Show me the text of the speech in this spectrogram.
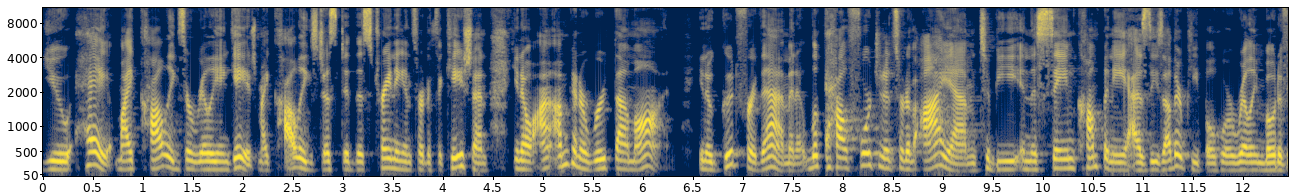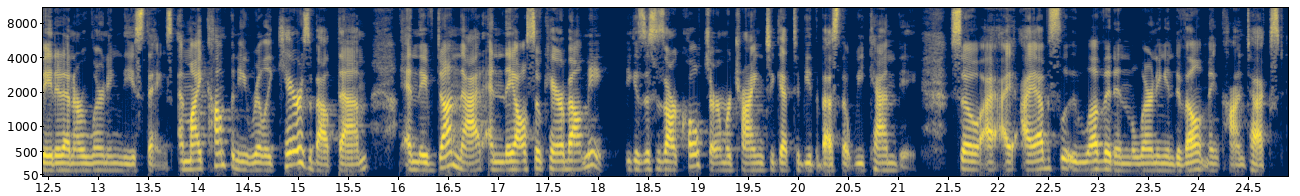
you, hey, my colleagues are really engaged. My colleagues just did this training and certification. You know, I- I'm going to root them on you know, good for them. And it looked how fortunate sort of I am to be in the same company as these other people who are really motivated and are learning these things. And my company really cares about them and they've done that. And they also care about me because this is our culture and we're trying to get to be the best that we can be. So I, I absolutely love it in the learning and development context.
